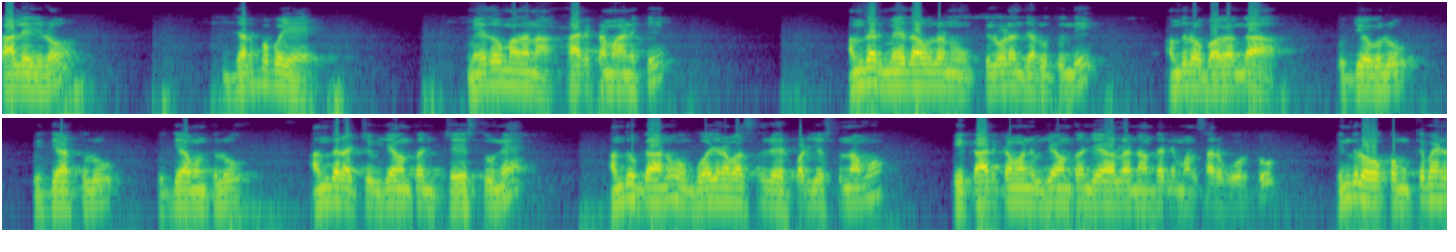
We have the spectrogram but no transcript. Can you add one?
కాలేజీలో జరపబోయే మేధోమదన కార్యక్రమానికి అందరి మేధావులను పిలవడం జరుగుతుంది. అందులో భాగంగా ఉద్యోగులు విద్యార్థులు విద్యావంతులు అందరు వచ్చి విజయవంతం చేస్తూనే అందుకు గాను భోజన వసతులు ఏర్పాటు చేస్తున్నాము. ఈ కార్యక్రమాన్ని విజయవంతం చేయాలని అందరినీ మనసారా కోరుతూ ఇందులో ఒక ముఖ్యమైన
